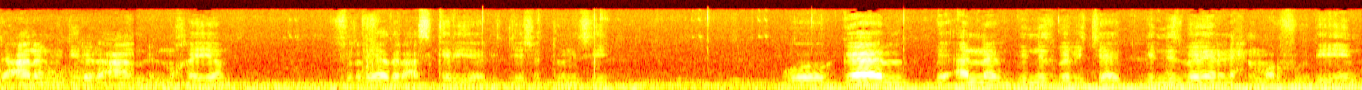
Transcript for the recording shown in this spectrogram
دعانا المدير العام للمخيم في القيادة العسكرية للجيش التونسي وقال بأن بالنسبة بالنسبة لنا نحن مرفوضين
